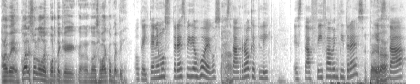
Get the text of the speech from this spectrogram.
A ver, ¿cuáles son los deportes que donde se va a competir? Ok, tenemos tres videojuegos. Ajá. Está Rocket League, está FIFA 23 y Espera. está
